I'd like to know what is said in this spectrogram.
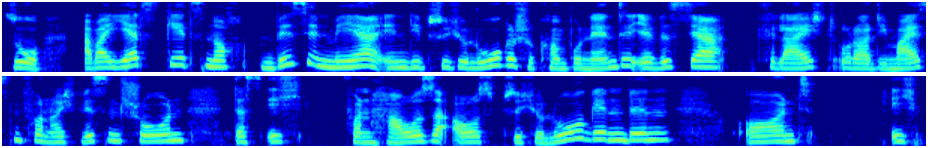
So, aber jetzt geht es noch ein bisschen mehr in die psychologische Komponente. Ihr wisst ja vielleicht oder die meisten von euch wissen schon, dass ich von Hause aus Psychologin bin und ich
